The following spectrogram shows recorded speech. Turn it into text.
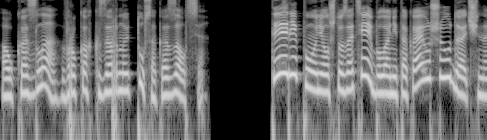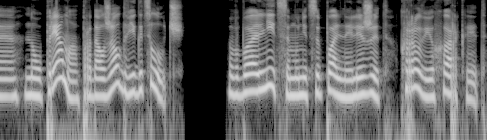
а у козла в руках козырной туз оказался. Терри понял, что затея была не такая уж и удачная, но упрямо продолжал двигать луч. В больнице муниципальной лежит, кровью харкает.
